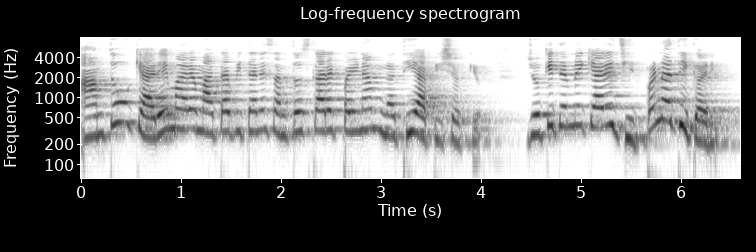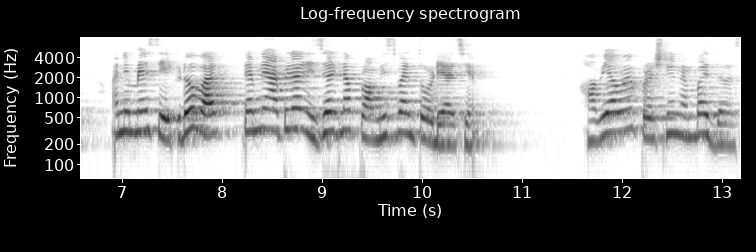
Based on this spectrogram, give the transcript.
આમ તો હું ક્યારેય મારા માતા પિતાને સંતોષકારક પરિણામ નથી આપી શક્યો, જો કે તેમણે ક્યારેય જીત પણ નથી કરી. અને મેં સેંકડો વાર તેમને આપેલા રિઝલ્ટના પ્રોમિસ પણ તોડ્યા છે. હવે હવે પ્રશ્ન નંબર દસ.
